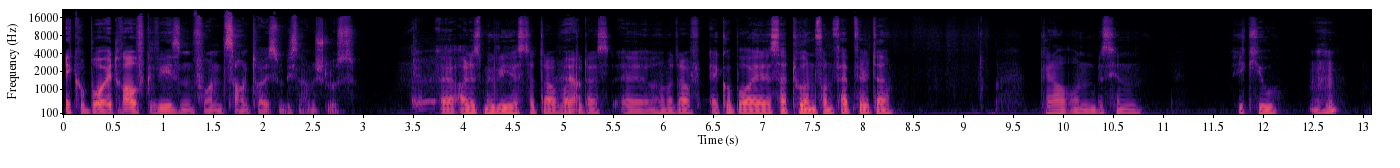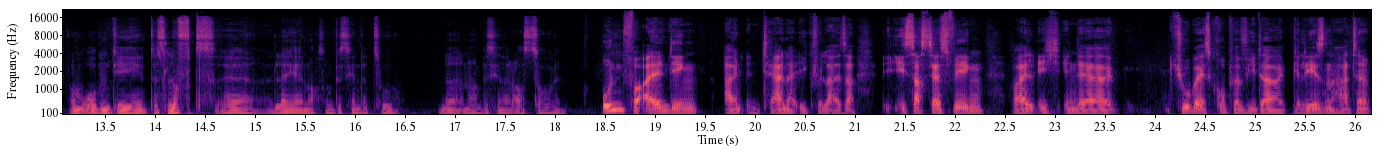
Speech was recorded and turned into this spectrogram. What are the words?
Echo Boy drauf gewesen von Soundtoys ein bisschen am Schluss. Äh, alles Mögliche ist da drauf. Warte, ja. da ist, äh, was haben wir drauf? Echo Boy, Saturn von Fabfilter. Genau, und ein bisschen EQ. Mhm. Um oben die, das Luftlayer äh, noch so ein bisschen dazu, ne, noch ein bisschen rauszuholen. Und vor allen Dingen ein interner Equalizer. Ich sag's deswegen, weil ich in der Cubase-Gruppe wieder gelesen hatte,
